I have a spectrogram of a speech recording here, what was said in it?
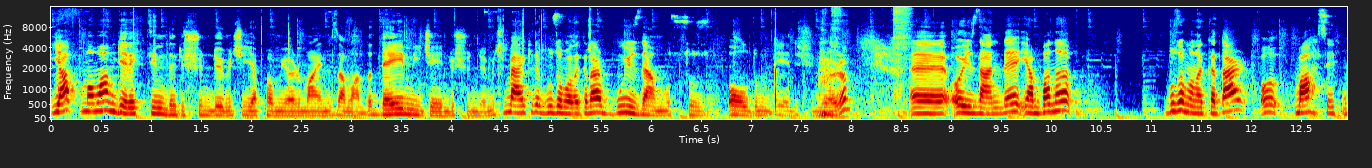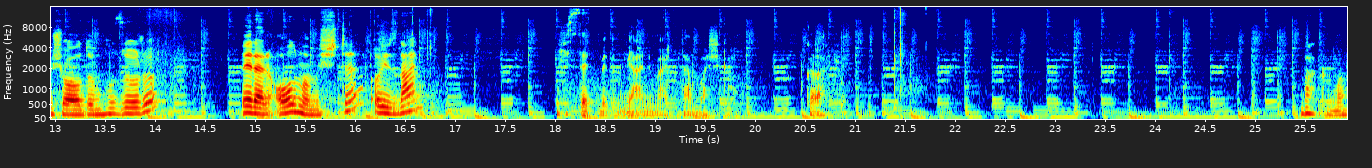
yapmamam gerektiğini de düşündüğüm için yapamıyorum aynı zamanda. Değmeyeceğini düşündüğüm için. Belki de bu zamana kadar bu yüzden mutsuz oldum diye düşünüyorum. Ee, o yüzden de yani bana bu zamana kadar o bahsetmiş olduğum huzuru veren olmamıştı. O yüzden hissetmedim yani Mert'ten başka. Bu kadar. Bakma.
